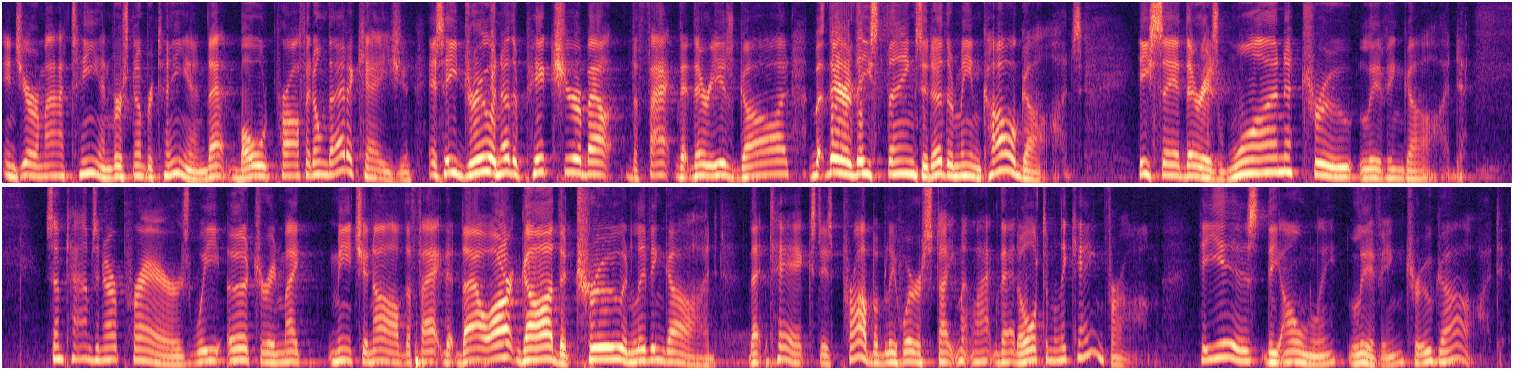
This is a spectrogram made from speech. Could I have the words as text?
In Jeremiah 10, verse number 10, that bold prophet on that occasion, as he drew another picture about the fact that there is God, but there are these things that other men call gods, he said, There is one true living God. Sometimes in our prayers, we utter and make mention of the fact that Thou art God, the true and living God. That text is probably where a statement like that ultimately came from. He is the only living true God.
